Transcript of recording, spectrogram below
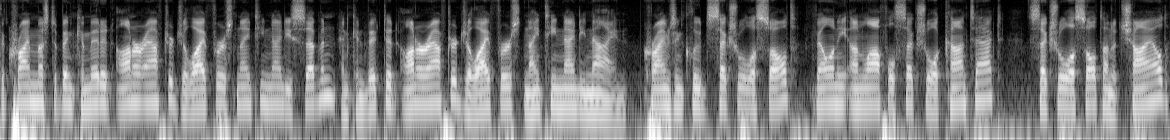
The crime must have been committed on or after July 1, 1997 and convicted on or after July 1, 1999. Crimes include sexual assault, felony unlawful sexual contact, sexual assault on a child,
